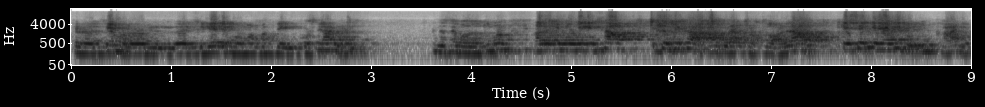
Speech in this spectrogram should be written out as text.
que lo decíamos, lo del filete como más fácil cortarlo. ¿no? Entonces, cuando tú no, no te has inmovilizado, esto empieza a curar por todos lados. ¿Qué se crea aquí? Como un callo.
